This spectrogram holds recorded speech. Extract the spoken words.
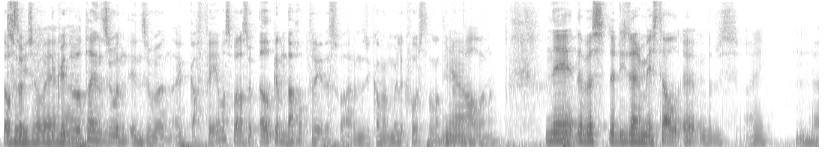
Dat zo- Sowieso, hè, ik weet nog dat dat in zo'n in zo'n eh, café was waar dat zo elke dag optredens waren. Dus ik kan me moeilijk voorstellen dat die Ja. betalen. Hè. Nee, dat, was, dat is daar meestal... maar dus, allee, Mhm. eh,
